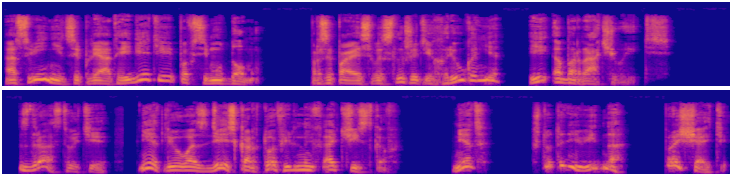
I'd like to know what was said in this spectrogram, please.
а свиньи, цыплята и дети по всему дому. Просыпаясь, вы слышите хрюканье и оборачиваетесь. «Здравствуйте! Нет ли у вас здесь картофельных очистков? Нет? Что-то не видно. Прощайте.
